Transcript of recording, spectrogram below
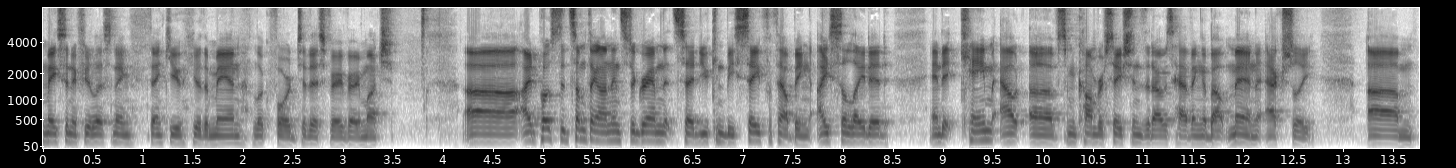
Mason, if you're listening, thank you. You're the man. Look forward to this very, very much. Uh, I'd posted something on Instagram that said you can be safe without being isolated, and it came out of some conversations that I was having about men, actually. Um,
